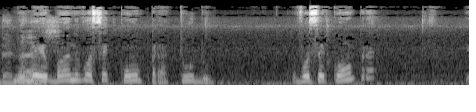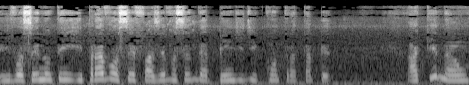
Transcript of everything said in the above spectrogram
É no meio urbano, você compra tudo. Você compra e você não tem. E para você fazer, você depende de contratar. Aqui não.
